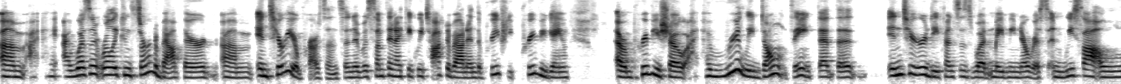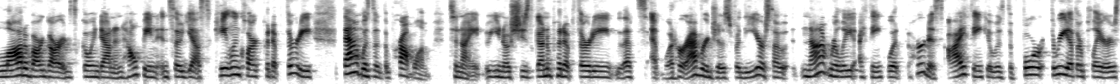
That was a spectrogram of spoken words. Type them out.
Um, I, I, wasn't really concerned about their um, interior presence. And it was something I think we talked about in the preview, preview game or preview show. I really don't think that the interior defense is what made me nervous. And we saw a lot of our guards going down and helping. And so, yes, Caitlin Clark put up 30. That wasn't the problem tonight. You know, she's going to put up 30. That's what her average is for the year. So, not really, I think, what hurt us. I think it was the four, three other players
